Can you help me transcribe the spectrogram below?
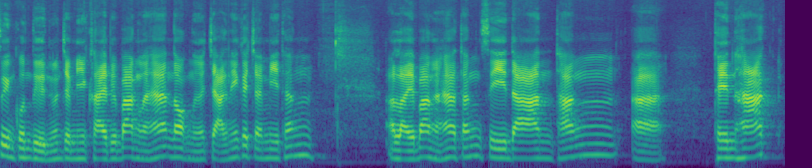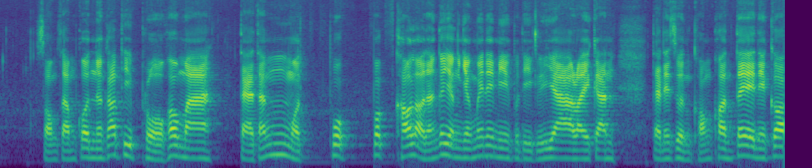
ซึ่งคนอื่นมันจะมีใครไปบ้างล่ะฮะนอกเหนือจากนี้ก็จะมีทั้ง อะไรบ้างอะฮะทั้งซีดานทั้งเทนฮากสองสามคนนะครับที่โผล่เข้ามา แต่ทั้งหมดพวกพวกเขาเหล่านั้นก็ยังยังไม่ได้มีปฏิกิริยาอะไรกัน แต่ในส่วนของคอนเต้เนี่ยก็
